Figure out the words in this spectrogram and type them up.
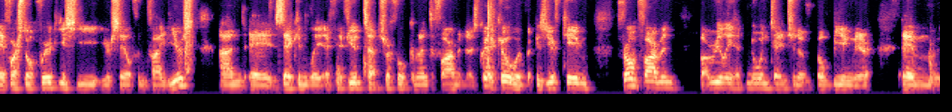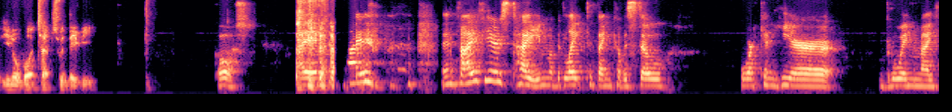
uh, first off, where do you see yourself in five years? And uh, secondly, if, if you had tips for folk coming into farming, now it's quite a cool one because you've came from farming but really had no intention of, of being there. Um, you know, what tips would they be? Gosh, um, in, five, in five years' time, I would like to think I was still working here, growing my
